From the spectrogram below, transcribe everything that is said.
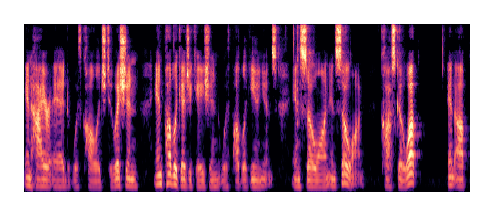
and higher ed with college tuition, and public education with public unions, and so on and so on. Costs go up and up.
